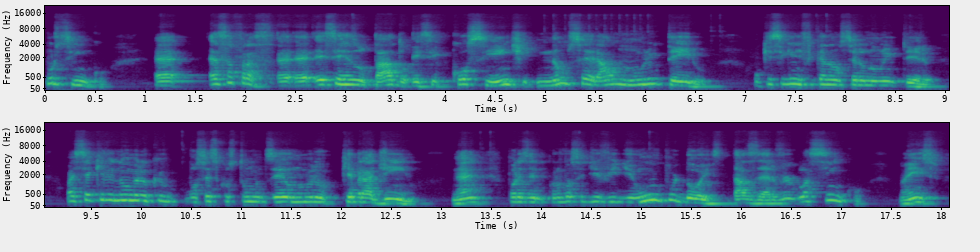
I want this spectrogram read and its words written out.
por 5. É, essa é, é, esse resultado, esse quociente, não será um número inteiro. O que significa não ser um número inteiro? Vai ser aquele número que vocês costumam dizer, o um número quebradinho, né? Por exemplo, quando você divide 1 por 2, dá 0,5, não é isso?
